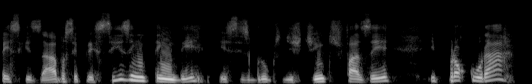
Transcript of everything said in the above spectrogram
pesquisar, você precisa entender esses grupos distintos, fazer e procurar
